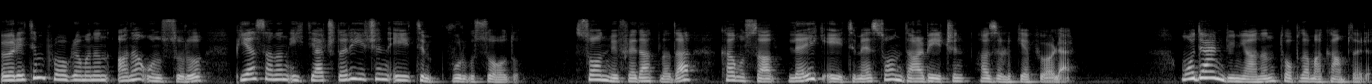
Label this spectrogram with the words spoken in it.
öğretim programının ana unsuru piyasanın ihtiyaçları için eğitim vurgusu oldu. Son müfredatla da kamusal, laik eğitime son darbe için hazırlık yapıyorlar. Modern dünyanın toplama kampları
